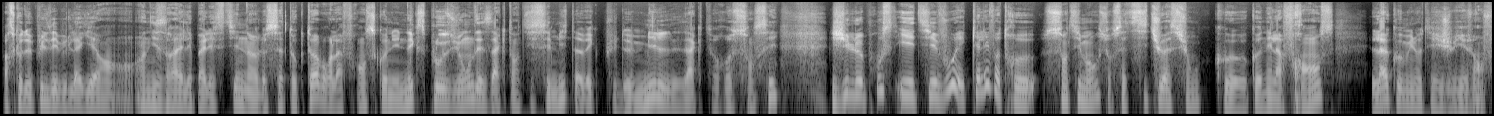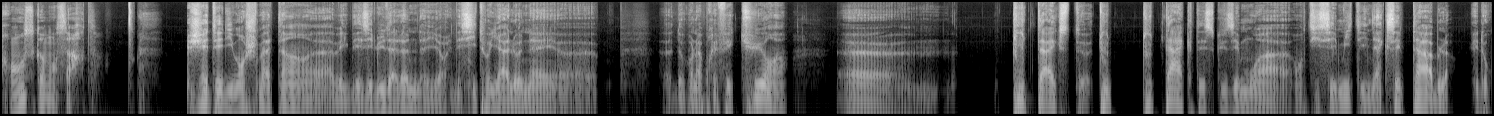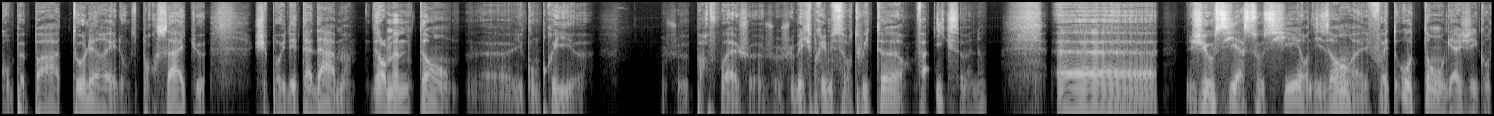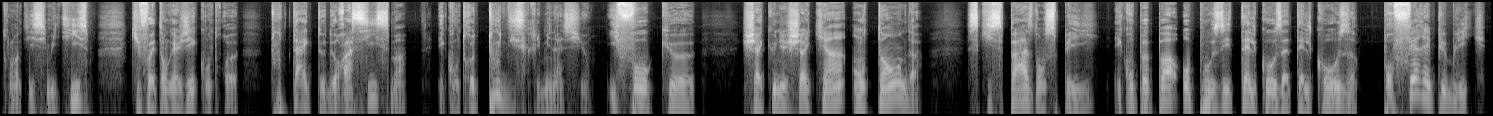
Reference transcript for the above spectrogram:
Parce que depuis le début de la guerre en, Israël et Palestine, le 7 octobre, la France connaît une explosion des actes antisémites avec plus de 1000 actes recensés. Gilles Le Proust, y étiez-vous et quel est votre sentiment sur cette situation que connaît la France, la communauté juive en France comme en Sarthe? J'étais dimanche matin euh, avec des élus d'Alonne d'ailleurs et des citoyens alonnais euh, euh, devant la préfecture. Tout acte, tout, acte, excusez-moi, antisémite est inacceptable et donc on peut pas tolérer. Donc c'est pour ça que j'ai pas eu d'état d'âme. Dans le même temps, y compris, je, parfois je, m'exprime sur Twitter, enfin X maintenant. Euh, j'ai aussi associé en disant euh, il faut être autant engagé contre l'antisémitisme qu'il faut être engagé contre tout acte de racisme et contre toute discrimination. Il faut que chacune et chacun entende ce qui se passe dans ce pays et qu'on ne peut pas opposer telle cause à telle cause. Pour faire République,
